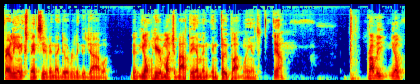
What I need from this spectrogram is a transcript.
fairly inexpensive and they do a really good job of. doing- You don't hear much about them in, in food plot blends. Yeah. Probably, you know,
